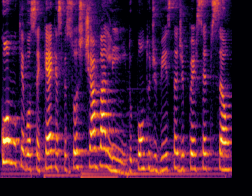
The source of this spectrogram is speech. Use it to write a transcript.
Como que você quer que as pessoas te avaliem do ponto de vista de percepção?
